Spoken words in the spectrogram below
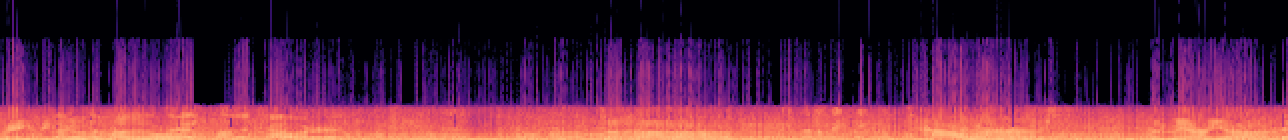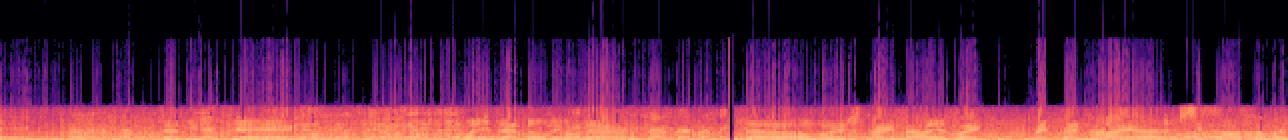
crazy view of the pool. That's the towers. What we were just talking about is like my friend Mariah, she saw someone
